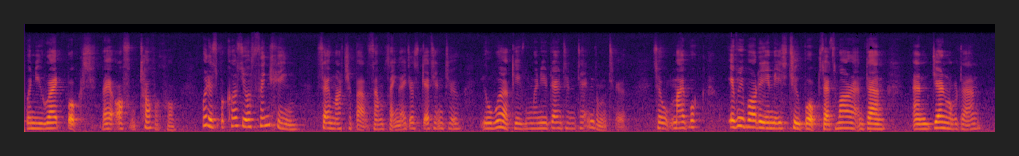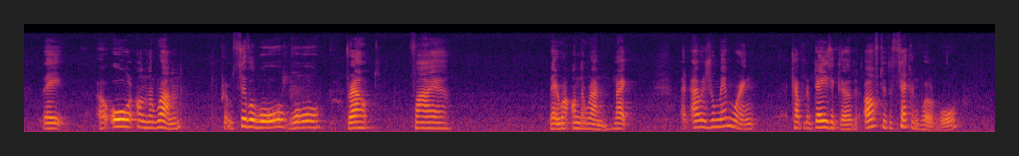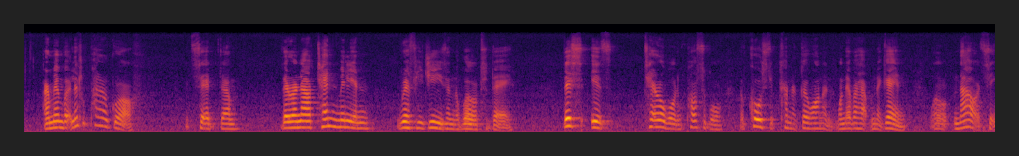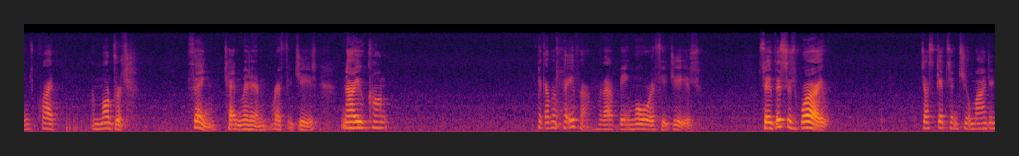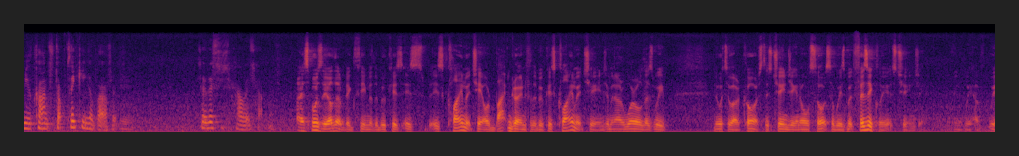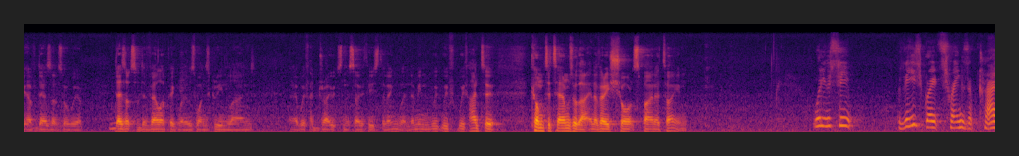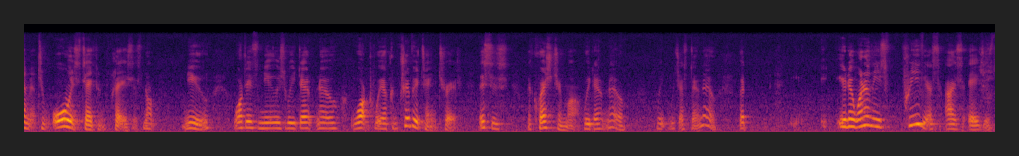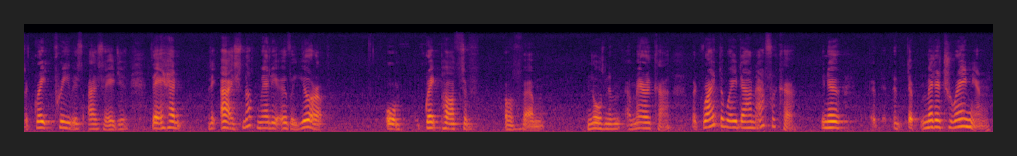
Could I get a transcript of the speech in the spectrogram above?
when you write books, they're often topical. Well, it's because you're thinking so much about something. They just get into your work even when you don't intend them to. So my book, everybody in these two books, that's Mara and Dann and General Dann, they are all on the run from civil war, war, drought, fire. They were on the run. Like, and I was remembering a couple of days ago that after the Second World War, I remember a little paragraph. It said, um, There are now 10 million refugees in the world today. This is terrible, impossible. Of course, it cannot go on and will never happen again. Well, now it seems quite a moderate thing 10 million refugees. Now you can't pick up a paper without being more refugees. So, this is why just gets into your mind and you can't stop thinking about it. So, this is how it's happened. I suppose the other big theme of the book is, is, is climate change, or background for the book is climate change. I mean, our world, as we know to our cost, is changing in all sorts of ways, but physically it's changing. You know, we, have, we have deserts, or we're, mm. deserts are developing where there was once green land. Uh, we've had droughts in the southeast of England. I mean, we, we've, we've had to come to terms with that in a very short span of time. Well, you see, these great swings of climate have always taken place. It's not new. What is news? We don't know what we are contributing to it. This is the question mark. We don't know. We, we just don't know. But, you know, one of these previous ice ages, the great previous ice ages, they had the ice not merely over Europe or great parts of, of um, Northern America, but right the way down Africa. You know, the Mediterranean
